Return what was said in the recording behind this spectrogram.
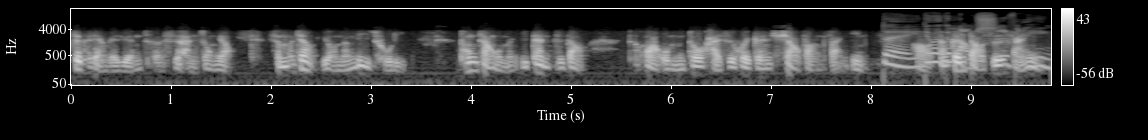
这个两个原则是很重要。什么叫有能力处理？通常我们一旦知道。的话，我们都还是会跟校方反映，对，好，跟那跟导师反映，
